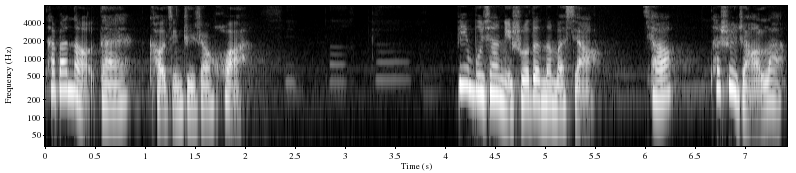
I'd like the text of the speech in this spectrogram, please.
他把脑袋靠近这张画。并不像你说的那么小，瞧，他睡着了。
